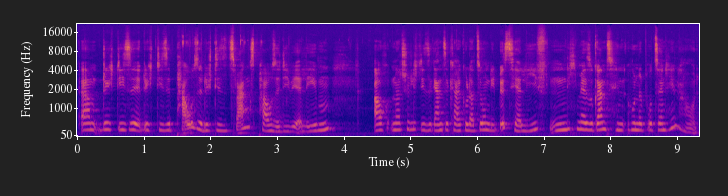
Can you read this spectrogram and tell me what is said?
ähm, durch, diese, durch diese Pause, durch diese Zwangspause, die wir erleben, auch natürlich diese ganze Kalkulation, die bisher lief, nicht mehr so ganz hin, 100% hinhaut.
